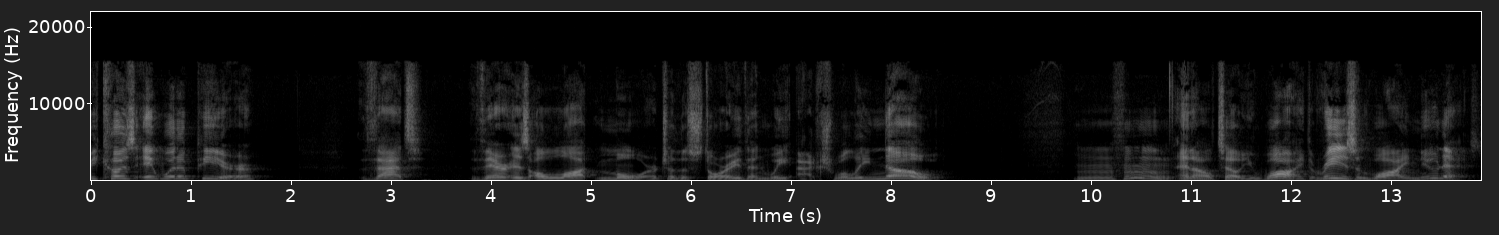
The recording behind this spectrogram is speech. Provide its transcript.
Because it would appear that there is a lot more to the story than we actually know. hmm And I'll tell you why. The reason why Nunes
